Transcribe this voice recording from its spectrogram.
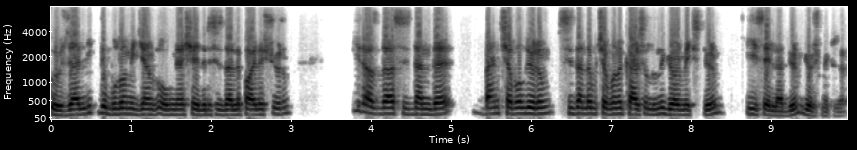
özellikle bulamayacağınız olmayan şeyleri sizlerle paylaşıyorum. Biraz daha sizden de ben çabalıyorum. Sizden de bu çabanın karşılığını görmek istiyorum. İyi seyirler diyorum. Görüşmek üzere.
